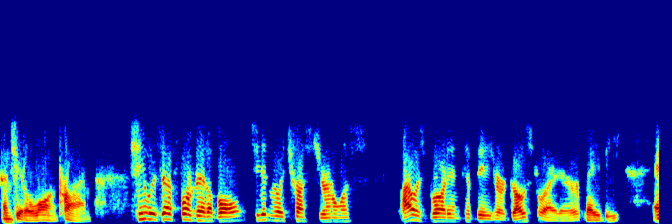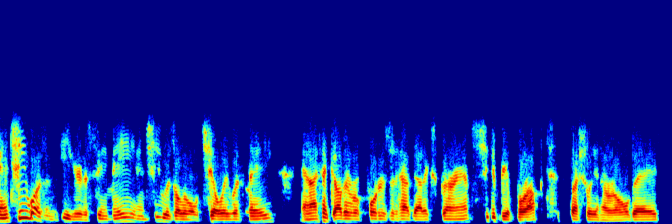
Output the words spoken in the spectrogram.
and she had a long prime, she was uh, formidable. She didn't really trust journalists. I was brought in to be her ghostwriter, maybe, and she wasn't eager to see me, and she was a little chilly with me. And I think other reporters had had that experience. She could be abrupt, especially in her old age.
